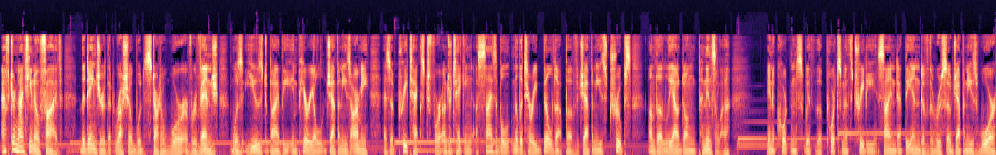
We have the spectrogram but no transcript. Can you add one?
After 1905, the danger that Russia would start a war of revenge was used by the Imperial Japanese Army as a pretext for undertaking a sizable military buildup of Japanese troops on the Liaodong Peninsula in accordance with the Portsmouth Treaty signed at the end of the Russo Japanese War,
